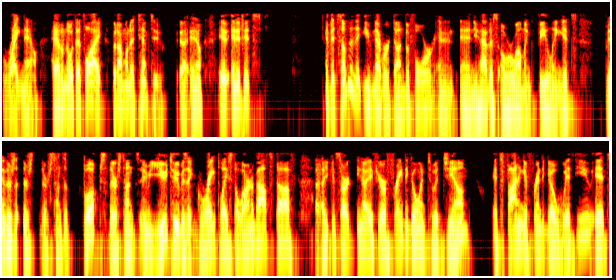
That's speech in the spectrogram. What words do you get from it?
right now. Hey, I don't know what that's like, but I'm going to attempt to. Uh, you know, and if it's if it's something that you've never done before and and you have this overwhelming feeling, it's you know, there's there's there's tons of books. There's tons. I mean, YouTube is a great place to learn about stuff. Uh, you can start. You know, if you're afraid to go into a gym, It's finding a friend to go with you. It's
